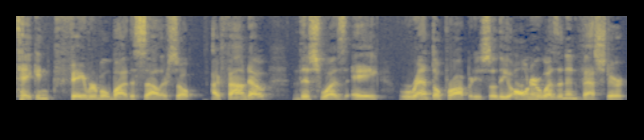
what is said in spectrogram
taken favorable by the seller. So I found out this was a rental property. So the owner was an investor,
